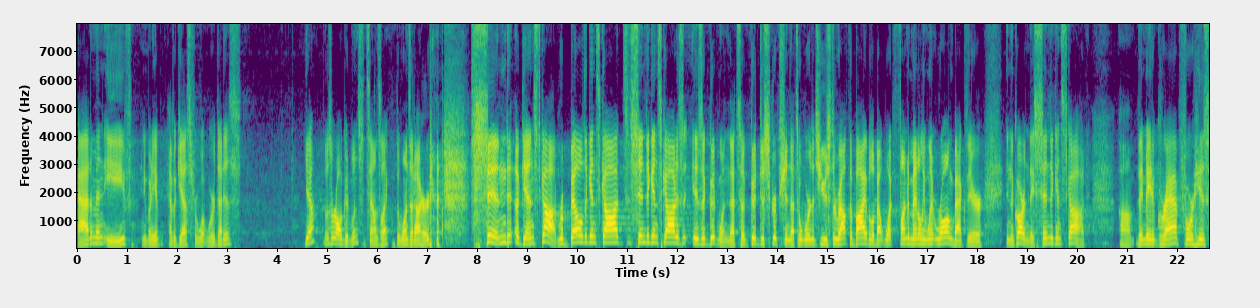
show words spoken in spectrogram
Adam and Eve, anybody have a guess for what word that is? Yeah, those are all good ones, it sounds like, the ones that I heard. sinned against God, rebelled against God, sinned against God is, is a good one. That's a good description. That's a word that's used throughout the Bible about what fundamentally went wrong back there in the garden. They sinned against God. Um, they made a grab for his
